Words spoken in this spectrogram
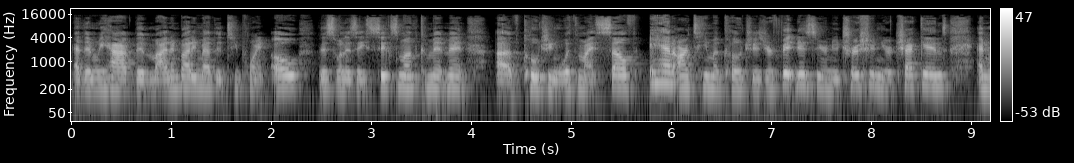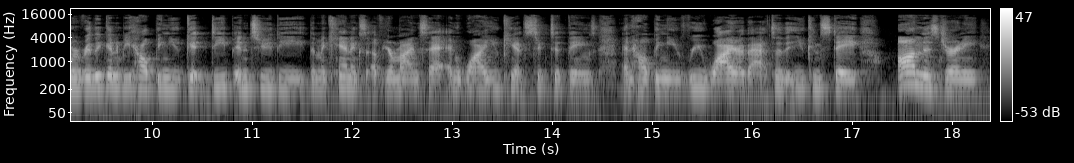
And then we have the Mind and Body Method 2.0. This one is a six month commitment of coaching with myself and our team of coaches, your fitness, your nutrition, your check-ins, and we're really gonna be helping you get deep into the the mechanics of your mindset and why you stick to things and helping you rewire that so that you can stay on this journey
